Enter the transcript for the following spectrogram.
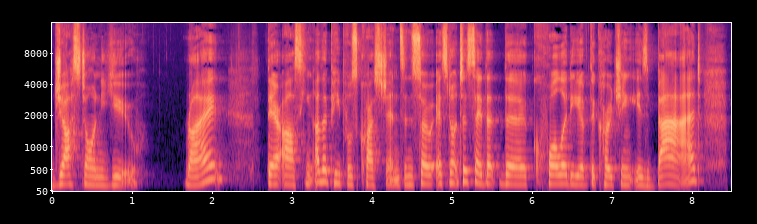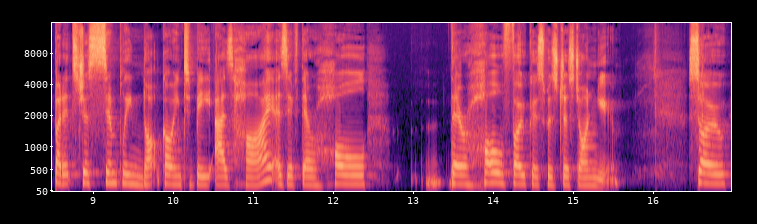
just on you, right? They're asking other people's questions. And so it's not to say that the quality of the coaching is bad, but it's just simply not going to be as high as if their whole their whole focus was just on you. So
